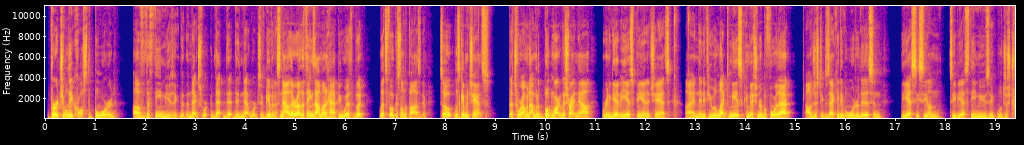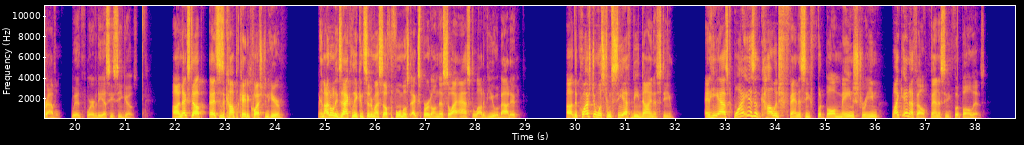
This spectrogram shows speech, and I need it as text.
virtually across the board, of the theme music that the, next, that, that the networks have given us. Now, there are other things I'm unhappy with, but let's focus on the positive. So let's give them a chance. That's where I'm I'm gonna bookmark this right now. We're gonna give ESPN a chance. Uh, and then if you elect me as commissioner before that, I'll just executive order this and the SEC on CBS theme music will just travel with wherever the SEC goes. Uh, next up, this is a complicated question here. And I don't exactly consider myself the foremost expert on this, so I asked a lot of you about it. Uh, the question was from CFB Dynasty, and he asked, Why isn't college fantasy football mainstream like NFL fantasy football is?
